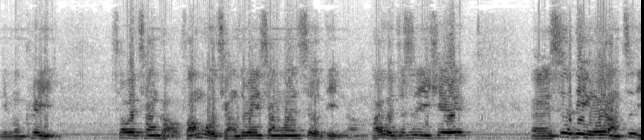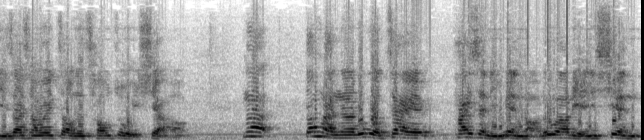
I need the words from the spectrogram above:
你们可以稍微参考防火墙这边相关设定啊，还有就是一些呃设定，我想自己再稍微照着操作一下哈。那当然呢，如果在 Python 里面哈，如果要连线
